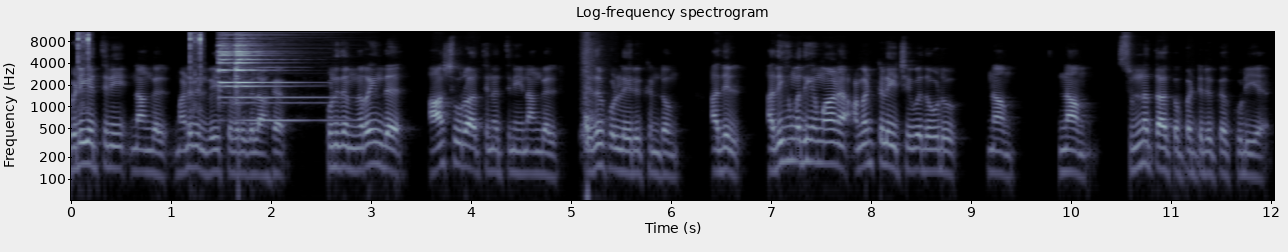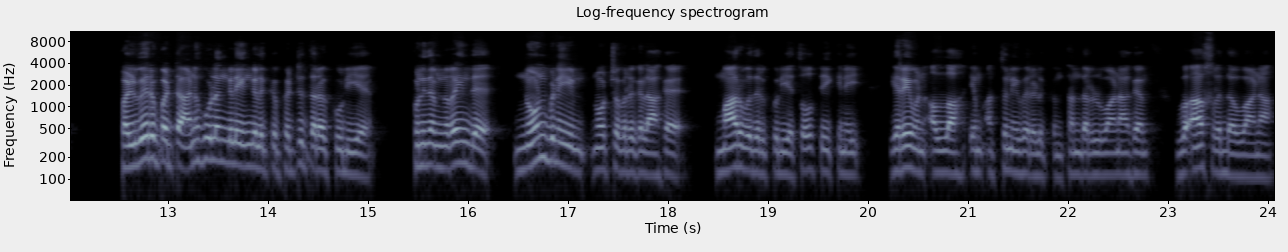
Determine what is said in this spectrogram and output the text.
விடயத்தினை நாங்கள் மனதில் வைத்தவர்களாக புனிதம் நிறைந்த ஆசூரா தினத்தினை நாங்கள் எதிர்கொள்ள இருக்கின்றோம். அதில் அதிகம் அதிகமான அமட்களை செய்வதோடு நாம் நாம் சுண்ணத்தாக்கப்பட்டிருக்கக்கூடிய பல்வேறுபட்ட அனுகூலங்களை எங்களுக்கு பெற்றுத்தரக்கூடிய புனிதம் நிறைந்த நோன்பினை நோற்றவர்களாக மாறுவதற்குரிய தோஃபீக்கினை இறைவன் அல்லாஹ் எம் அத்துணைவர்களுக்கும் தந்தருள்வானாக. وآخر دوانا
